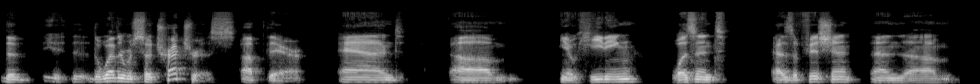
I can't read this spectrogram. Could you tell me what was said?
the the weather was so treacherous up there, and um, you know heating wasn't as efficient and um,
